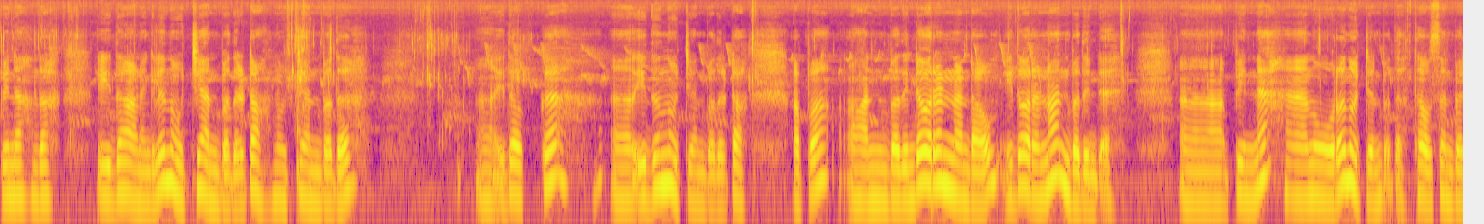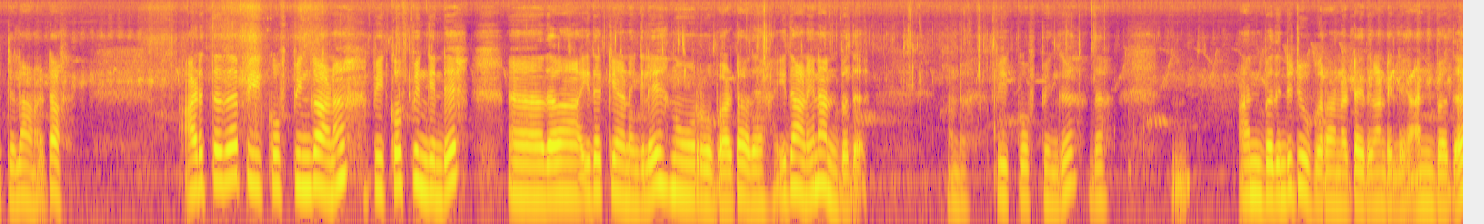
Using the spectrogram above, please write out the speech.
പിന്നെ ദാ ഇതാണെങ്കിൽ നൂറ്റി അൻപത് കേട്ടോ നൂറ്റി അൻപത്. ഇതൊക്കെ ഇത് നൂറ്റി അൻപത് കേട്ടോ അപ്പോൾ അൻപതിന്റെ ഒരെണ്ണം ഉണ്ടാവും. ഇത് ഒരെണ്ണം അൻപതിന്റെ. പിന്നെ നൂറ് നൂറ്റൻപത് തൗസൻഡ് പെറ്റലാണ് കേട്ടോ അടുത്തത് പീക്ക് ഓഫ് പിങ്ക് ആണ്. പീക്ക് ഓഫ് പിങ്കിന്റെ അതാ ഇതൊക്കെയാണെങ്കിൽ നൂറ് രൂപ കേട്ടോ അതെ ഇതാണെങ്കിൽ അൻപത്. ഉണ്ട് പീക്ക് ഓഫ് പിങ്ക് ഇതാ അൻപതിന്റെ ട്യൂബറാണ് കേട്ടോ ഇത് കണ്ടില്ലേ? അൻപത്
